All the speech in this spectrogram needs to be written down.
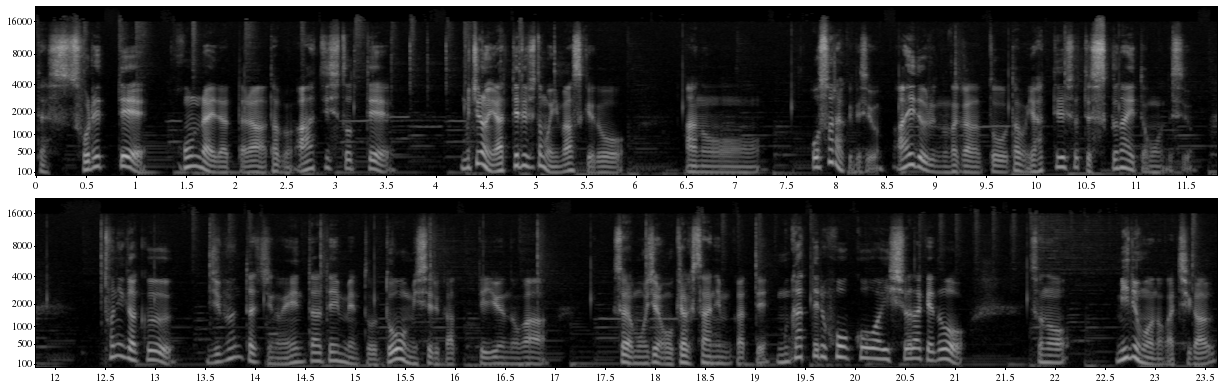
だそれって本来だったら多分アーティストってもちろんやってる人もいますけど、あのー、おそらくですよ。アイドルの中だと多分やってる人って少ないと思うんですよ。とにかく自分たちのエンターテインメントをどう見せるかっていうのが、それはもちろんお客さんに向かって、向かってる方向は一緒だけど、その見るものが違う。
